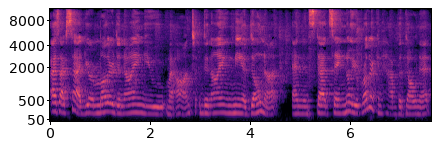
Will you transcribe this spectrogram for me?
as i've said your mother denying you my aunt denying me a donut and instead saying, no, your brother can have the donut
